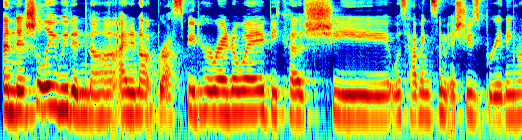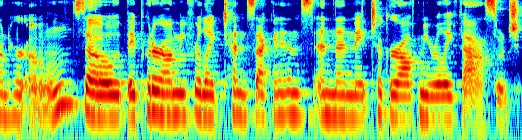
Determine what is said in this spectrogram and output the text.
Initially, we did not, I did not breastfeed her right away because she was having some issues breathing on her own. So they put her on me for like 10 seconds and then they took her off me really fast, which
